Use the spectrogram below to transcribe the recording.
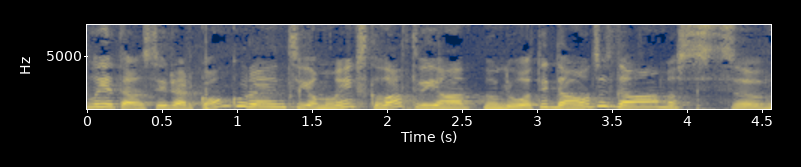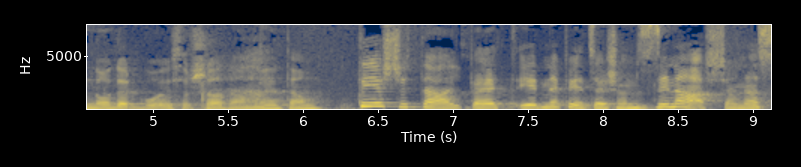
lietās ir ar konkurenci, jo man liekas, ka Latvijā nu, ļoti daudzas dāmas eh, nodarbojas ar šādām lietām. Tieši tā, bet ir nepieciešams zināšanas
